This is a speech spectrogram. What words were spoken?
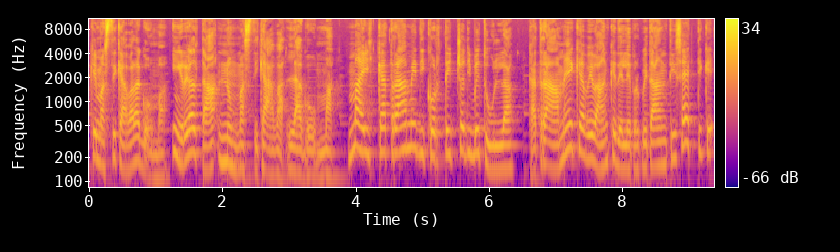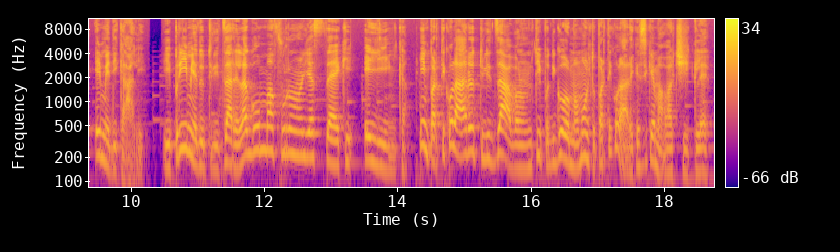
che masticava la gomma. In realtà non masticava la gomma, ma il catrame di corteccia di betulla. Catrame che aveva anche delle proprietà antisettiche e medicali. I primi ad utilizzare la gomma furono gli Aztechi e gli Inca. In particolare utilizzavano un tipo di gomma molto particolare che si chiamava cicle.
